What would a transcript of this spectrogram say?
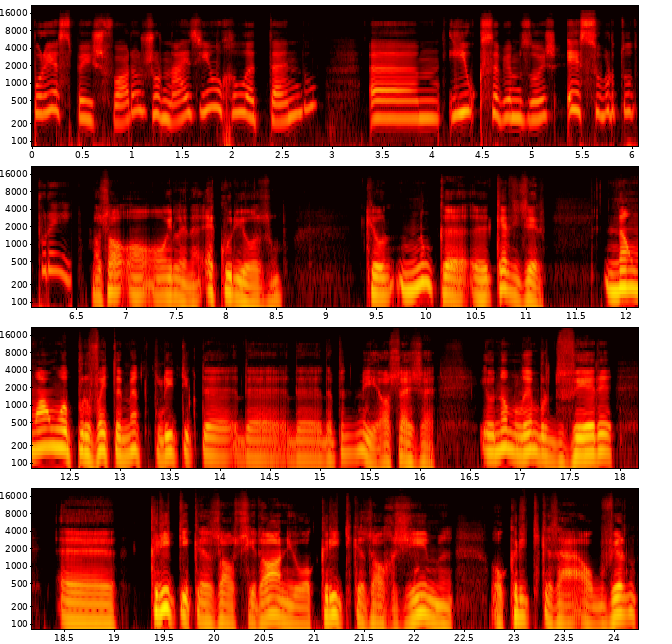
por esse país fora os jornais iam relatando um, e o que sabemos hoje é sobretudo por aí. Mas, oh, oh Helena, é curioso que eu nunca, uh, quer dizer, não há um aproveitamento político da, da, da, da, pandemia. Ou seja, eu não me lembro de ver uh, críticas ao Sidónio, ou críticas ao regime, ou críticas ao governo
